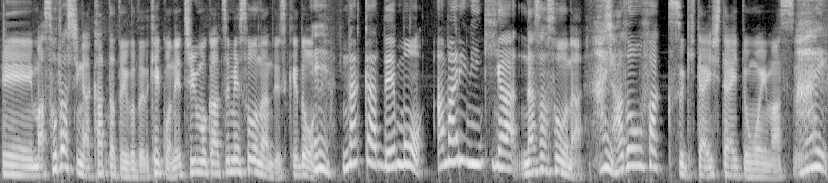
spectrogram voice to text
えーまあ、ソダシが勝ったということで結構ね注目集めそうなんですけど、ええ、中でもあまり人気がなさそうな、はい、シャドウファックス期待したいと思います。はい、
